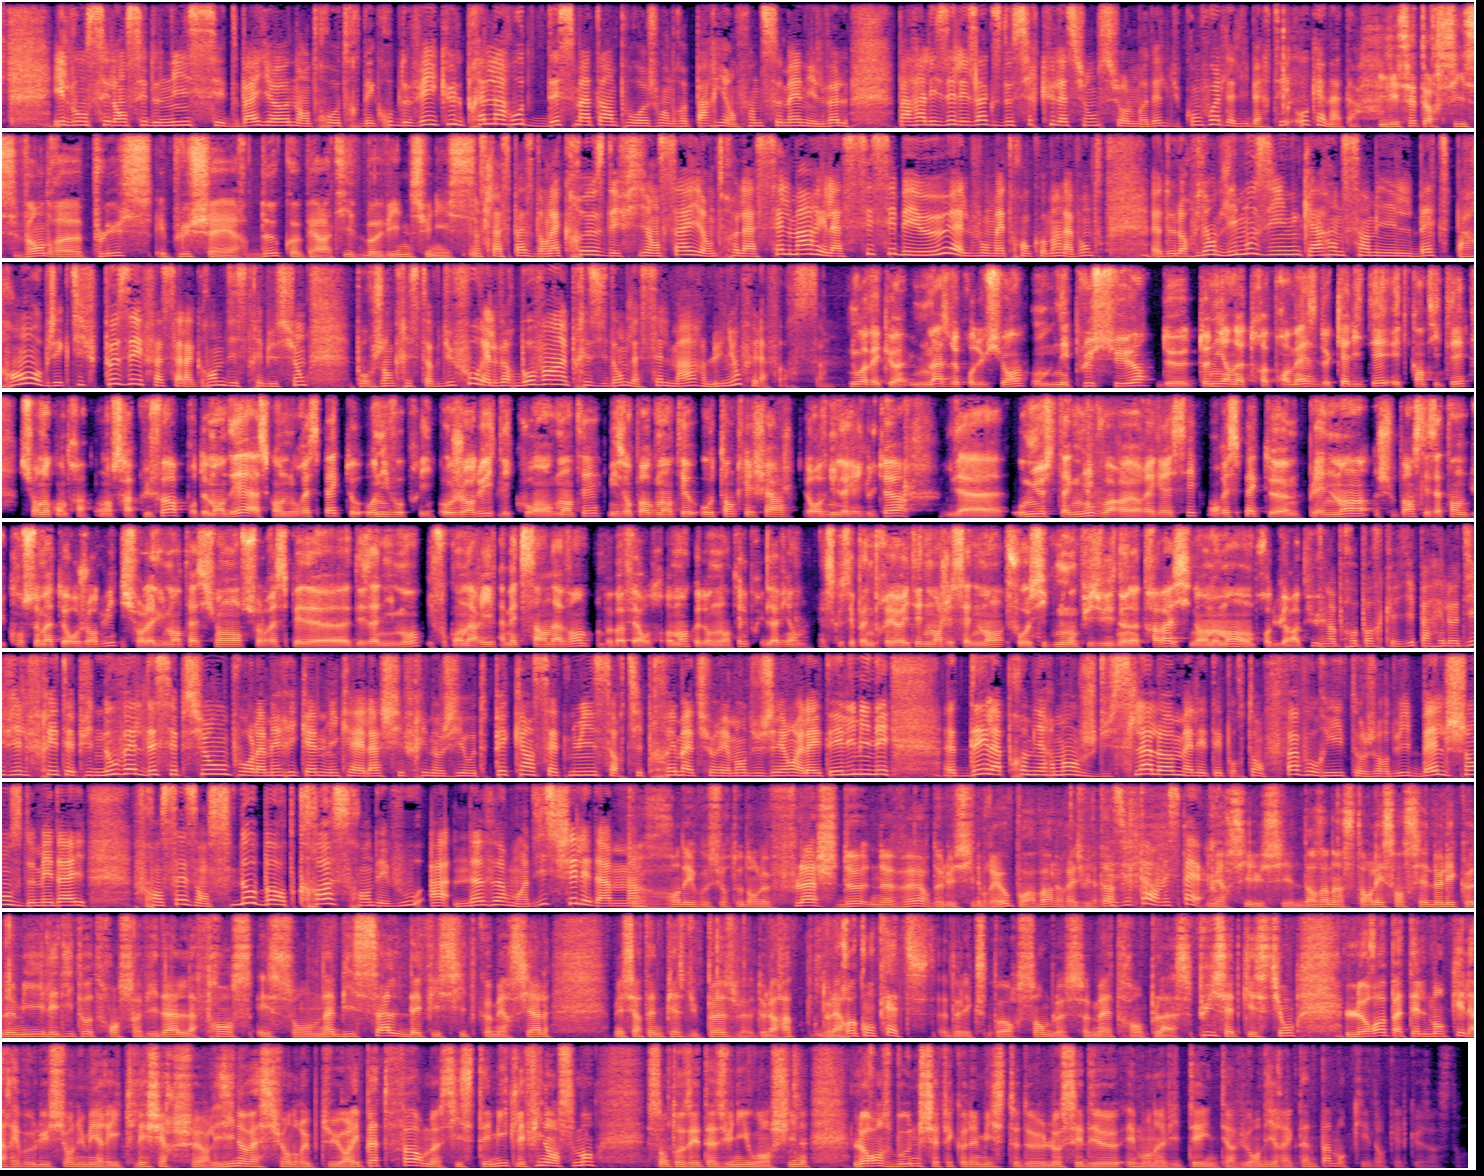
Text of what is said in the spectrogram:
Ils vont s'élancer de Nice et de Bayonne, entre autres. Des groupes de véhicules prennent la route dès ce matin pour rejoindre Paris en fin de semaine. Ils veulent paralyser les axes de circulation sur le modèle du convoi de la liberté au Canada. Il est 7h06. Vendre plus et plus cher deux coopératives bovines s'unissent. Cela se passe dans la Creuse des fiançailles entre la Selmar et la CCBE. Elles vont mettre en commun la vente de leur viande limousine, 45 000 bêtes par an. Objectif pesé face à la grande distribution. Pour Jean-Christophe Dufour, éleveur bovin et président de la Selmar, l'union fait la force. Nous, avec une masse de production, on n'est plus sûr de tenir notre promesse de qualité et de quantité sur nos contrats. On sera plus fort pour demander à ce qu'on nous respecte au niveau prix. Aujourd'hui, les cours ont augmenté, mais ils n'ont pas augmenté autant que les charges. Le revenu de l'agriculteur il a au mieux stagné, voire euh, régressé. On respecte euh, pleinement, je pense, les attentes du consommateur aujourd'hui sur l'alimentation, sur le respect euh, des animaux. Il faut qu'on arrive à mettre ça en avant. On peut pas faire autrement que d'augmenter le prix de la viande. Est-ce que c'est pas une priorité de manger sainement? Il faut aussi que nous on puisse vivre de notre travail, sinon à un moment on produira plus. Un propos recueilli par Elodie Villefrit et puis nouvelle déception pour l'américaine Michaela Schifrin au JO de Pékin cette nuit, sortie prématurément du géant. Elle a été éliminée dès la première manche du slalom. Elle était pourtant favorite aujourd'hui. Belle chance de médaille française en snowboard cross. Rendez-vous à 9h10 chez les dames. Rendez-vous surtout dans le flash de 9h de Lucille Bréau pour avoir le résultat. Le résultat, on espère. Merci Lucille. Dans un instant, l'essentiel de l'économie, l'édito de François Vidal, la France et son abyssal déficit commercial. Mais certaines pièces du puzzle de la, de la reconquête de l'export semblent se mettre en place. Puis cette question, l'Europe a-t-elle manqué la révolution numérique? Les chercheurs, les innovations de rupture, les plateformes systémiques, les financements sont aux États ou en Chine. Laurence Boone, chef économiste de l'OCDE, est mon invité. Interview en direct à ne pas manquer dans quelques instants.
